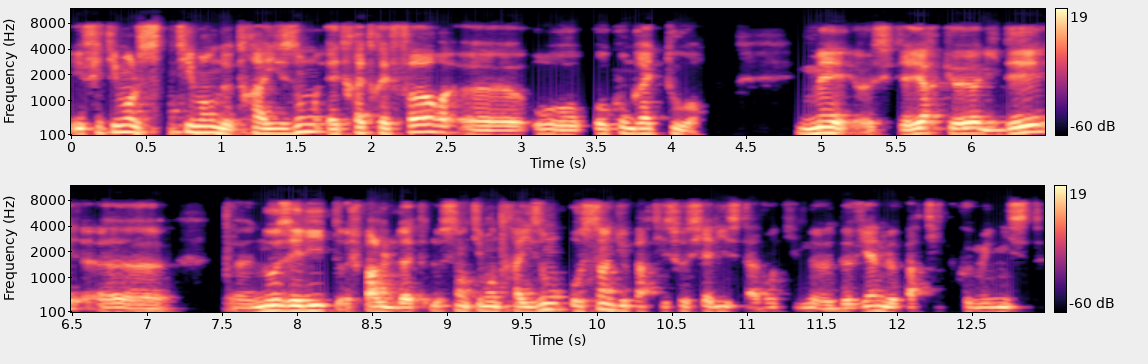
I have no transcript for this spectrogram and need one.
effectivement, le sentiment de trahison est très très fort au, au, congrès de Tours. Mais c'est-à-dire que l'idée, nos élites, je parle du sentiment de trahison au sein du Parti socialiste avant qu'il ne devienne le Parti communiste.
